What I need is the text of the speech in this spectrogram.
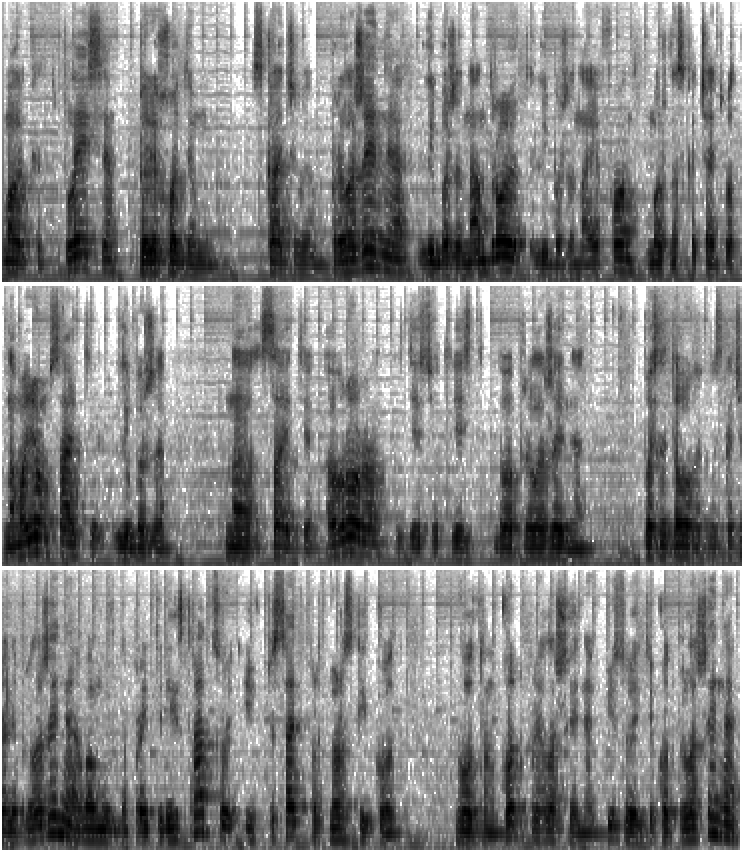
Marketplace. Переходим скачиваем приложение, либо же на Android, либо же на iPhone. Можно скачать вот на моем сайте, либо же на сайте Aurora. Здесь вот есть два приложения. После того, как вы скачали приложение, вам нужно пройти регистрацию и вписать партнерский код. Вот он, код приглашения. Вписываете код приглашения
